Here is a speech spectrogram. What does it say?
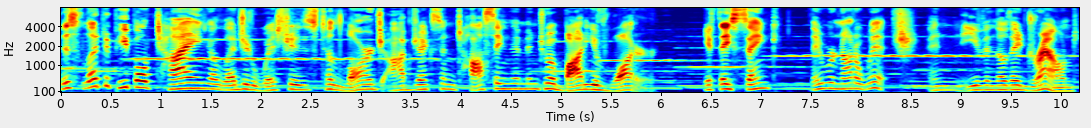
This led to people tying alleged witches to large objects and tossing them into a body of water. If they sank, they were not a witch, and even though they drowned,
